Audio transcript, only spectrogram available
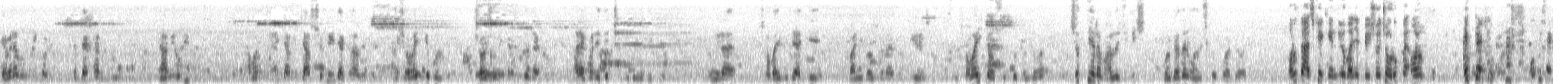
ক্যামেরা বন্দি করেন এটা দেখার মতো। আমি অভিভূত আমার মনে হয় যে আমি যার সঙ্গেই দেখা হবে। আমি সবাইকে বলব সরস্বতী ঠাকুরও দেখো আরেকবার এদের ছবিগুলো দেখবে এবং এরা সবাই মিলে আজকে পানি বন্দনায় ভর্তি হয়েছে। সবাইকে অসংখ্য ধন্যবাদ। সত্যি একটা ভালো জিনিস কলকাতার মানুষকে উপহার দেওয়া অরূপ আজকে কেন্দ্রীয় বাজেট পেশ হয়েছে। অরূপ একটু একটু। অভিষেক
